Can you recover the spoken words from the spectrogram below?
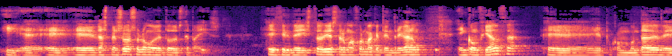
e, e, e das persoas ao longo de todo este país. É dicir, de historias de alguma forma que te entregaron en confianza eh, con vontade de,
